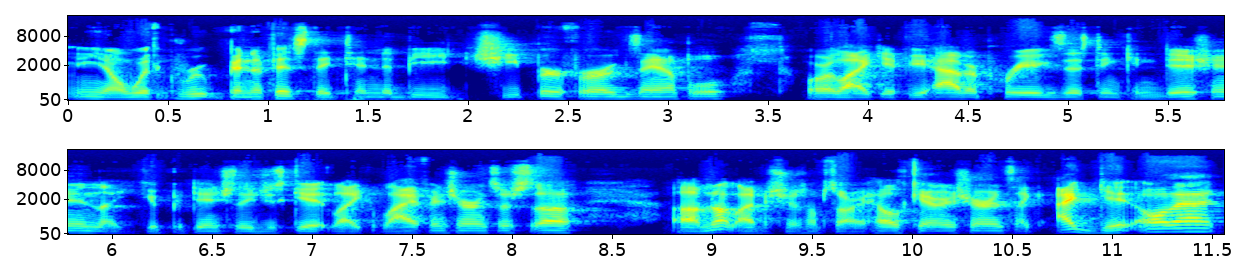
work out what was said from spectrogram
You know, with group benefits, they tend to be cheaper, for example. Or like if you have a pre existing condition, like you could potentially just get like life insurance or stuff. Um, not life insurance, I'm sorry, healthcare insurance. Like I get all that.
